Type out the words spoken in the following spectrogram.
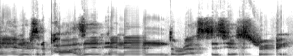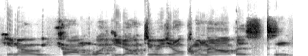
And there's a deposit, and then the rest is history. You know, um, what you don't do is you don't come in my office, and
